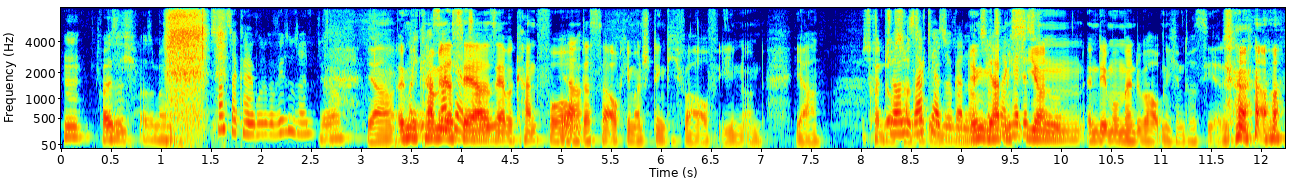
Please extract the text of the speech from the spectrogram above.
Hm, weiß ich, was du meinst. Sansa kann ja gut gewesen sein. Ja. Ja, irgendwie Und kam mir das sehr, John. sehr bekannt vor Ja. und dass da auch jemand stinkig war auf ihn. Und ja, Das könnte John Sansa sagt ja sogar sein. noch. irgendwie hat mich Theon in dem Moment überhaupt nicht interessiert. Aber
